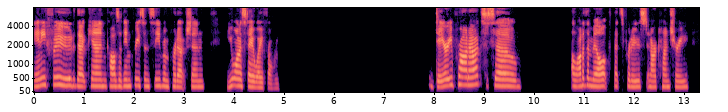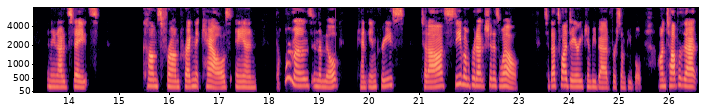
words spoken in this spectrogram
any food that can cause an increase in sebum production, you want to stay away from. Dairy products. So, a lot of the milk that's produced in our country, in the United States, comes from pregnant cows, and the hormones in the milk can increase ta-da, sebum production as well. So that's why dairy can be bad for some people. On top of that,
